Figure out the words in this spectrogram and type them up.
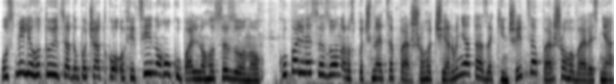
У Смілі готуються до початку офіційного купального сезону. Купальний сезон розпочнеться 1 червня та закінчиться 1 вересня.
